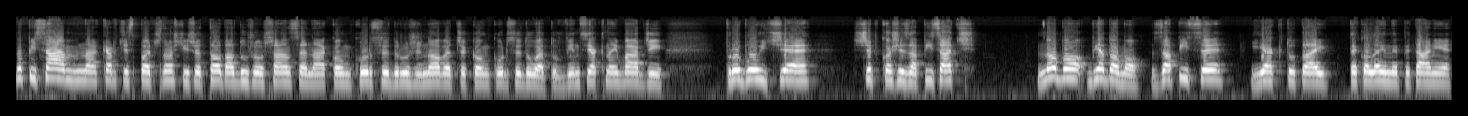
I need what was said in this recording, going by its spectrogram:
No pisałem na karcie społeczności, że to da dużą szansę na konkursy drużynowe czy konkursy duetów, więc jak najbardziej próbujcie szybko się zapisać. No bo wiadomo, zapisy, jak tutaj te kolejne pytanie,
